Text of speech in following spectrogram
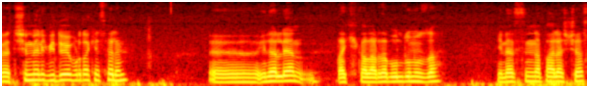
Evet şimdilik videoyu burada keselim. Ee, ilerleyen dakikalarda bulduğumuzda yine sizinle paylaşacağız.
